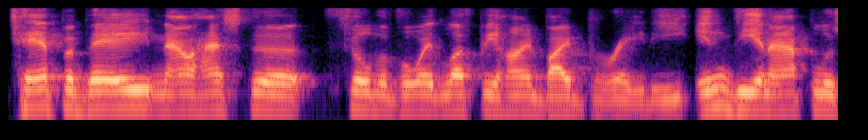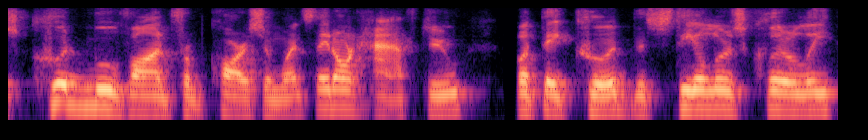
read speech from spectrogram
Tampa Bay now has to fill the void left behind by Brady. Indianapolis could move on from Carson Wentz. They don't have to, but they could. The Steelers clearly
